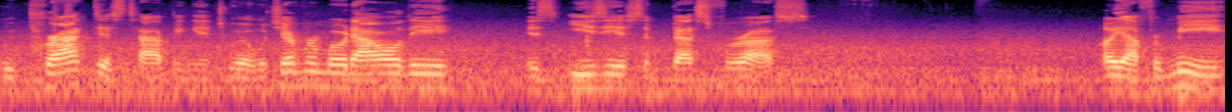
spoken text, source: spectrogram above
We practice tapping into it, whichever modality is easiest and best for us. Oh, yeah, for me,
